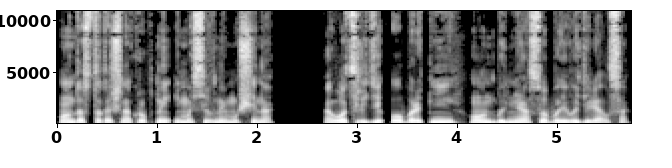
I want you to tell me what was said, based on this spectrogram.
он достаточно крупный и массивный мужчина, а вот среди оборотней он бы не особо и выделялся.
